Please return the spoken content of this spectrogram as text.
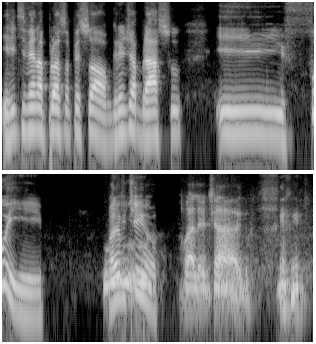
E a gente se vê na próxima, pessoal. Um grande abraço e fui. Valeu, Vitinho. Valeu, Thiago.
